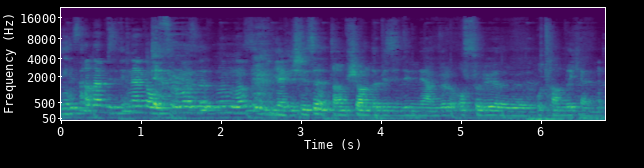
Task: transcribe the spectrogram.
İnsanlar bizi dinlerken osurmasını nasıl yakışır? Düşünsene tam şu anda bizi dinleyen böyle osuruyor da böyle utandı kendine.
